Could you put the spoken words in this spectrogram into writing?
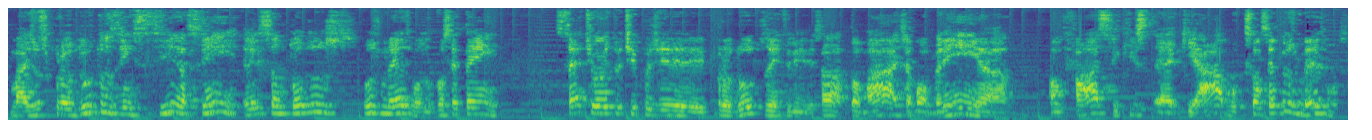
Mas os produtos em si, assim, eles são todos os mesmos. Você tem sete, oito tipos de produtos entre, sei lá, tomate, abobrinha, alface, que, é, quiabo, que são sempre os mesmos.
